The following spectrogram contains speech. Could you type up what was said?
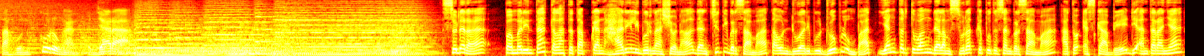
tahun kurungan penjara. Saudara, Pemerintah telah tetapkan hari libur nasional dan cuti bersama tahun 2024 yang tertuang dalam Surat Keputusan Bersama atau SKB di antaranya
